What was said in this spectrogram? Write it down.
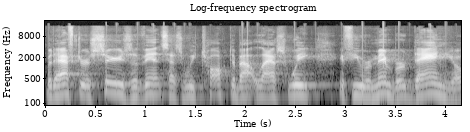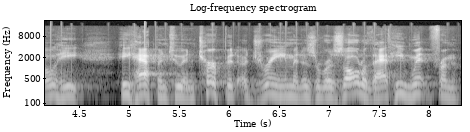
But after a series of events, as we talked about last week, if you remember, Daniel, he, he happened to interpret a dream, and as a result of that, he went from,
